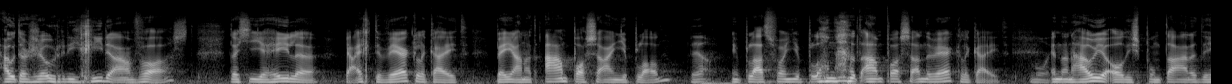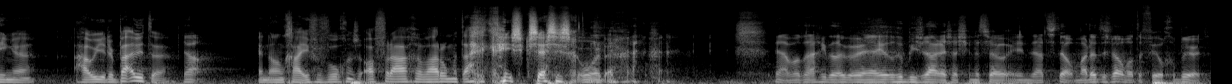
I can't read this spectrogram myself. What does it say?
Houdt daar zo rigide aan vast. Dat je je hele, ja, eigenlijk de werkelijkheid ben je aan het aanpassen aan je plan. ja, In plaats van je plan aan het aanpassen aan de werkelijkheid. mooi. En dan hou je al die spontane dingen, hou je er buiten. ja, En dan ga je vervolgens afvragen waarom het eigenlijk geen succes is geworden. Ja, wat eigenlijk dat ook weer heel, heel bizar is als je het zo inderdaad stelt. Maar dat is wel wat er veel gebeurt.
